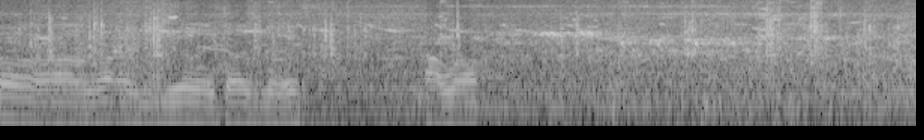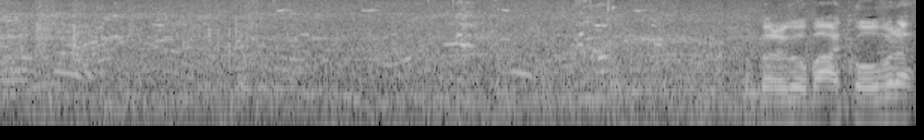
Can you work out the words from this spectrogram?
Oh, that really does move a lot. going to go back over it.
